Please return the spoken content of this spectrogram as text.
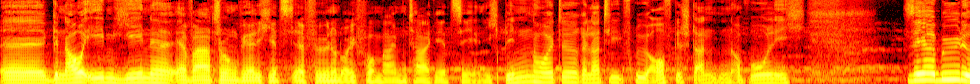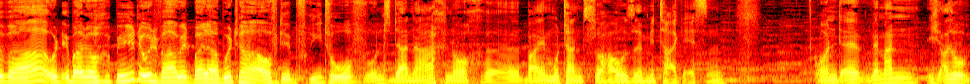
äh, genau eben jene Erwartung werde ich jetzt erfüllen und euch von meinem Tag erzählen. Ich bin heute relativ früh aufgestanden, obwohl ich sehr müde war und immer noch bin und war mit meiner Mutter auf dem Friedhof und danach noch äh, bei Muttern zu Hause Mittagessen. Und äh, wenn man, ich also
